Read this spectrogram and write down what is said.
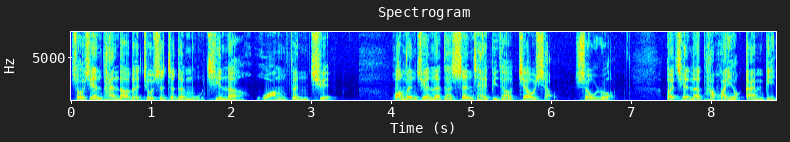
首先谈到的就是这个母亲呢，黄芬雀。黄芬雀呢，她身材比较娇小瘦弱，而且呢，她患有肝病。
